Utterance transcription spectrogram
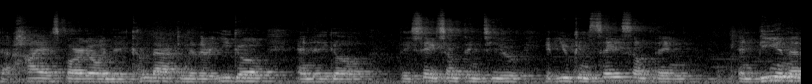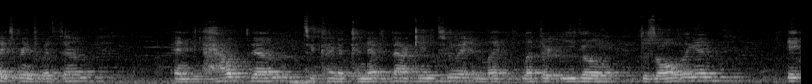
that highest bardo and they come back into their ego and they go, they say something to you, if you can say something and be in that experience with them and help them to kind of connect back into it and let, let their ego dissolve again, it,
